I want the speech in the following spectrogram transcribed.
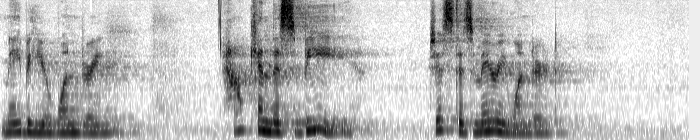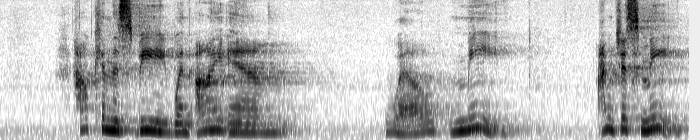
Maybe you're wondering, how can this be? just as Mary wondered. How can this be when I am, well, me? I'm just me.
